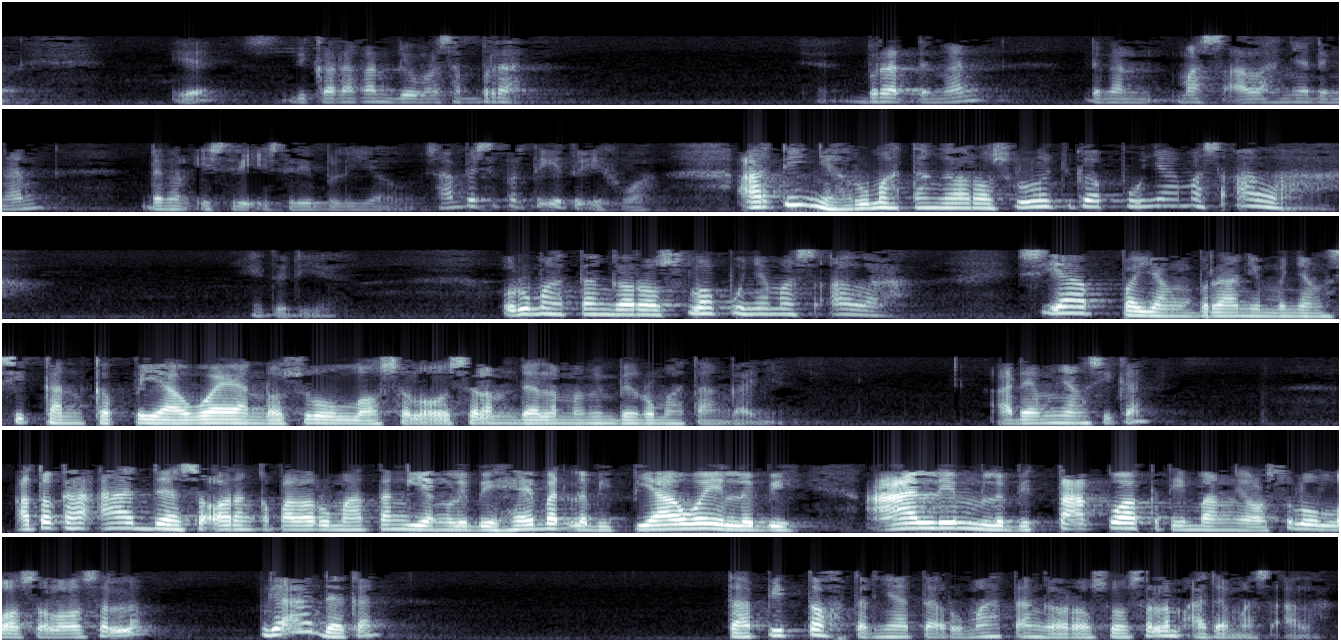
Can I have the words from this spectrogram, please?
Ya dikarenakan beliau merasa berat. Ya, berat dengan dengan masalahnya dengan dengan istri-istri beliau sampai seperti itu ikhwah artinya rumah tangga Rasulullah juga punya masalah itu dia rumah tangga Rasulullah punya masalah. Siapa yang berani menyaksikan kepiawaian Rasulullah SAW dalam memimpin rumah tangganya? Ada yang menyaksikan? Ataukah ada seorang kepala rumah tangga yang lebih hebat, lebih piawai, lebih alim, lebih takwa ketimbang Rasulullah SAW? Gak ada kan? Tapi toh ternyata rumah tangga Rasulullah SAW ada masalah.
